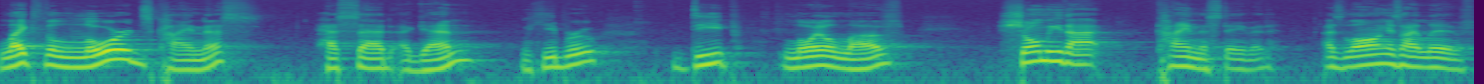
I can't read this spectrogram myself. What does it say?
like the Lord's kindness, hesed again in Hebrew, deep, loyal love. Show me that kindness, David, as long as I live,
